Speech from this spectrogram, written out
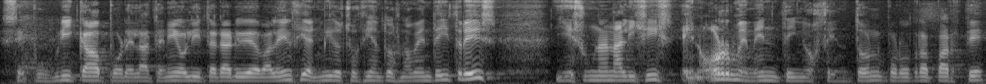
se publica por el Ateneo Literario de Valencia en 1893 y es un análisis enormemente inocentón, por otra parte,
